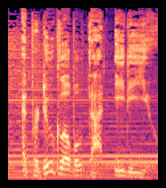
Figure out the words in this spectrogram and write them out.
at purdueglobal.edu.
